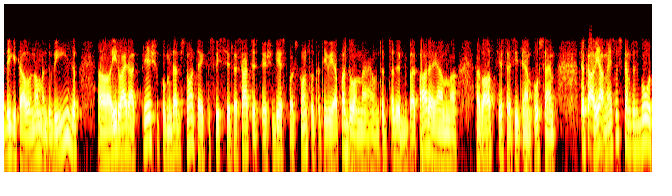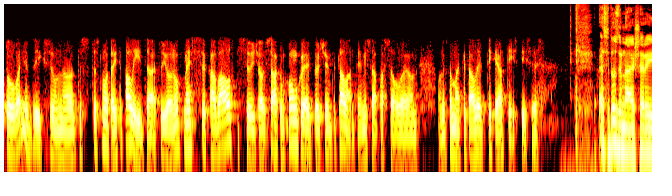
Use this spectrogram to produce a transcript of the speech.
digitālo nomadu vīzu. Uh, ir vairāki priekšlikumi, darbs noteikti, tas viss ir sācies tieši diasporas konsultatīvajā padomē un tad sadarbībā ar pārējām uh, valsts iesaistītajām pusēm. Uh, Tā kā jā, mēs uzskatām, tas būtu vajadzīgs un uh, tas, tas noteikti palīdzētu, jo nu, mēs kā valstis jau sākam konkurēt par šiem talantiem visā pasaulē un, un es domāju, ka tā lieta tikai attīstīsies. Esat uzrunājuši arī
